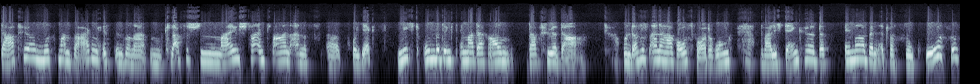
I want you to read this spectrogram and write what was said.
dafür muss man sagen, ist in so einem klassischen Meilensteinplan eines äh, Projekts nicht unbedingt immer der Raum dafür da. Und das ist eine Herausforderung, weil ich denke, dass immer, wenn etwas so Großes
